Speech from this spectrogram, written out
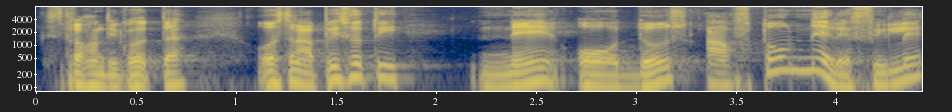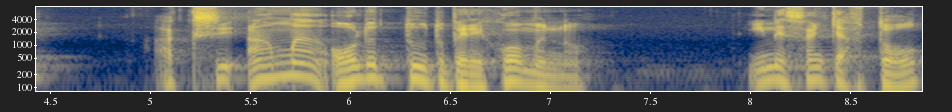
στην πραγματικότητα, ώστε να πεις ότι ναι, όντως, αυτό ναι, ρε φίλε, αξι... άμα όλο το, το περιεχόμενο είναι σαν και αυτό,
